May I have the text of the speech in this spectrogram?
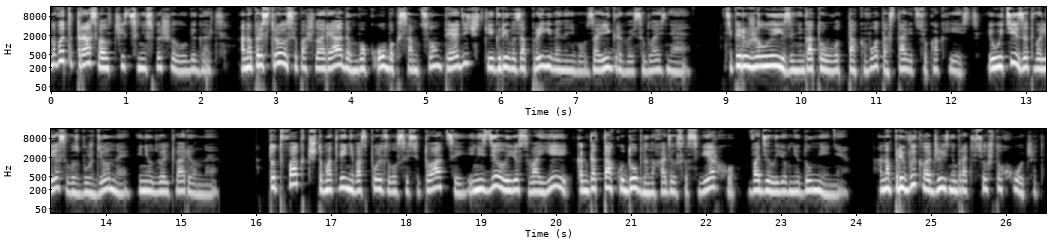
Но в этот раз волчица не спешила убегать. Она пристроилась и пошла рядом, бок о бок с самцом, периодически игриво запрыгивая на него, заигрывая и соблазняя. Теперь уже Луиза не готова вот так вот оставить все как есть и уйти из этого леса возбужденная и неудовлетворенная. Тот факт, что Матвей не воспользовался ситуацией и не сделал ее своей, когда так удобно находился сверху, вводил ее в недоумение. Она привыкла от жизни брать все, что хочет,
